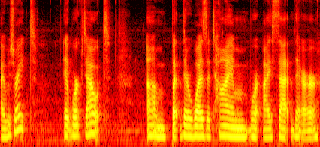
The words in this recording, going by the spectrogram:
I was right, it worked out. Um, but there was a time where I sat there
